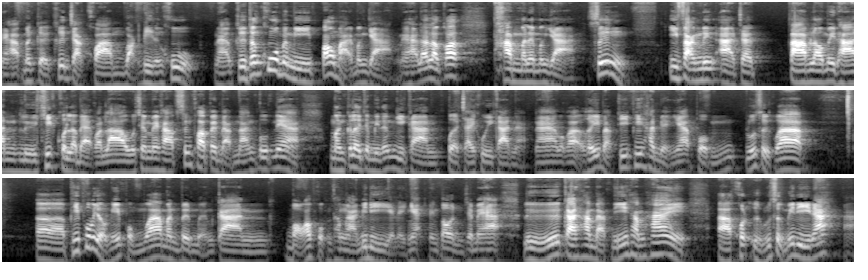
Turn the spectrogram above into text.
นะครับมันเกิดขึ้นจากความหวังดีทั้งคู่นะครับคือทั้งคู่มันมีเป้าหมายบางอย่างนะฮะแล้วเราก็ทำอะไรบางอย่าง ซึ่งอีกฝั่งหนึ่งอาจจะตามเราไม่ทันหรือคิดคนละแบบกับเราใช่ไหมครับซึ่งพอเป็นแบบนั้นปุ๊บเนี่ยมันก็เลยจะมีต้องมีการเปิดใจคุยกันนะบอกว่าเฮ้ยแบบที่พี่ทำอย่างเงี้ยผมรู้สึกว่า พี่พูดประโยคนี้ผมว่ามันเป็นเหมือนการบอกว่าผมทำงานไม่ดีอะไรเงี้ยเป็นต้นใช่ไหมฮะหรือการทำแบบนี้ทำให้คนอื่นรู้สึกไม่ดีนะอะ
